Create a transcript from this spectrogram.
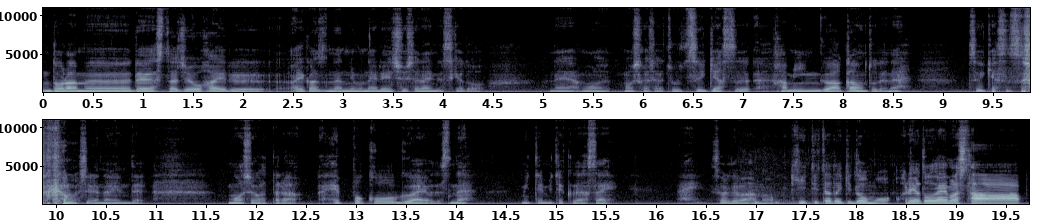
ドラムでスタジオ入る相変わらず何にもね練習してないんですけどねももしかしたらちょっとツイキャスハミングアカウントでねツイキャスするかもしれないんでもしよかったらヘッポコ具合をですね見てみてください、はい、それではあの聞いていただきどうもありがとうございました。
